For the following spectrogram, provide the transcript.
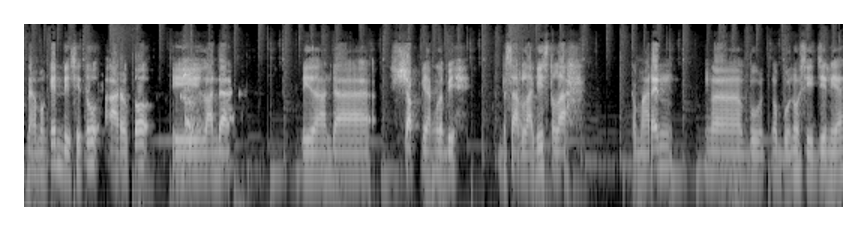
Nah mungkin di situ Aruto dilanda dilanda shock yang lebih besar lagi setelah kemarin ngebu ngebunuh si Jin ya.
